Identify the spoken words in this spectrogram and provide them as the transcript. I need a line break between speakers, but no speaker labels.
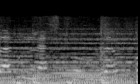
that will last forever.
